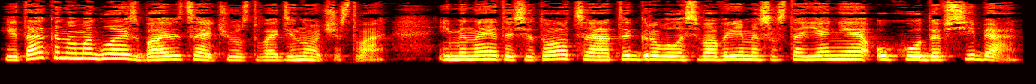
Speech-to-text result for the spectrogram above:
И так она могла избавиться от чувства одиночества. Именно эта ситуация отыгрывалась во время состояния ухода в себя.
